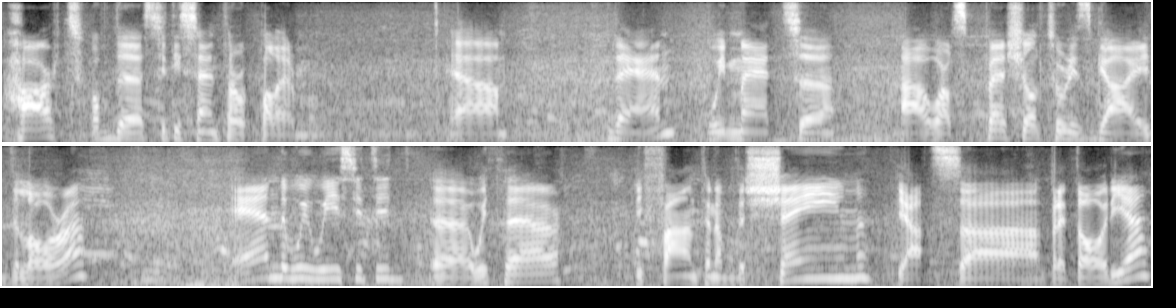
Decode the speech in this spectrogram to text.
heart of the city center of Palermo. Um, then we met uh, our special tourist guide Laura and we visited uh, with her the Fountain of the Shame, Piazza Pretoria.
